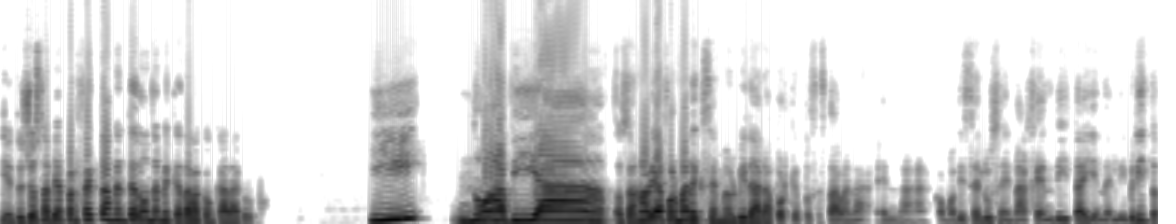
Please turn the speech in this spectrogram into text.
y entonces yo sabía perfectamente dónde me quedaba con cada grupo. Y no había, o sea, no había forma de que se me olvidara porque pues estaba en la, en la, como dice Luz, en la agendita y en el librito.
